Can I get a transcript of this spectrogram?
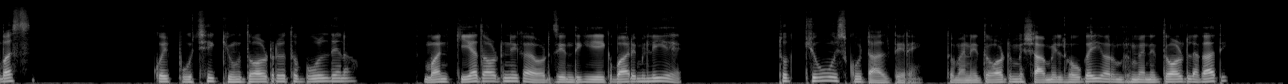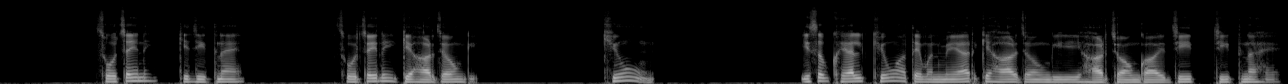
बस कोई पूछे क्यों दौड़ रहे हो तो बोल देना। मन किया दौड़ने का और ज़िंदगी एक बार मिली है तो क्यों इसको टालते रहें? तो मैंने दौड़ में शामिल हो गई और मैंने दौड़ लगा दी। सोचा ही नहीं कि जीतना है। सोचा ही नहीं कि हार जाऊँगी। क्यों? ये सब ख्याल क्यों आते मन में यार कि हार जाऊँगी, हार जाऊँगा, जीत, जीतना है?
